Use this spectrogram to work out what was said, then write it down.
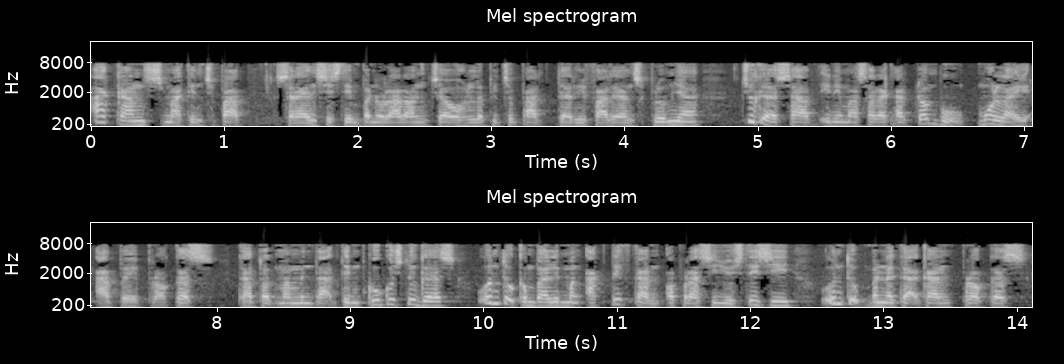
akan semakin cepat. Selain sistem penularan jauh lebih cepat dari varian sebelumnya, juga saat ini masyarakat Dompu mulai abai prokes. Gatot meminta tim gugus tugas untuk kembali mengaktifkan operasi justisi untuk menegakkan prokes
